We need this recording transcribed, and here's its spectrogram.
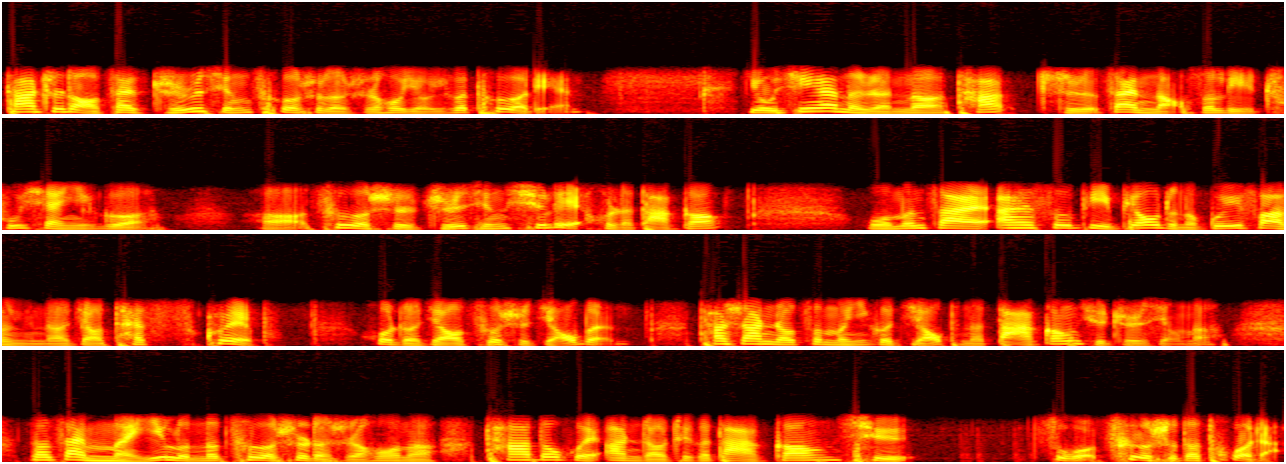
大家知道，在执行测试的时候有一个特点，有经验的人呢，他只在脑子里出现一个啊测试执行序列或者大纲。我们在 ISO/B 标准的规范里呢，叫 test script 或者叫测试脚本，它是按照这么一个脚本的大纲去执行的。那在每一轮的测试的时候呢，它都会按照这个大纲去。做测试的拓展，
